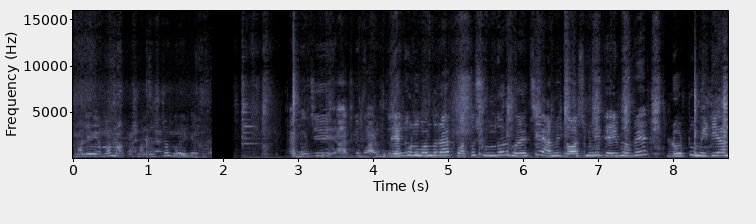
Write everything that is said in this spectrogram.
তাহলেই আমার মাখা সন্দেশটা হয়ে যাবে। দেখুন বন্ধুরা কত সুন্দর হয়েছে। আমি দশ মিনিট এইভাবে লো টু মিডিয়াম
